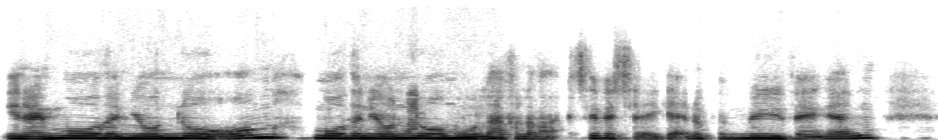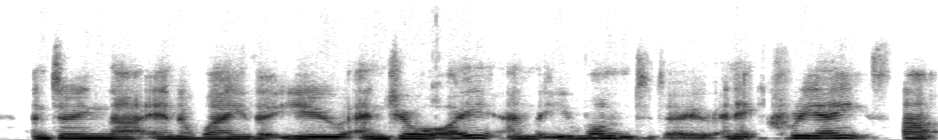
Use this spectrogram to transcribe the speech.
you know, more than your norm, more than your normal mm-hmm. level of activity, getting up and moving and and doing that in a way that you enjoy and that you want to do. And it creates that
